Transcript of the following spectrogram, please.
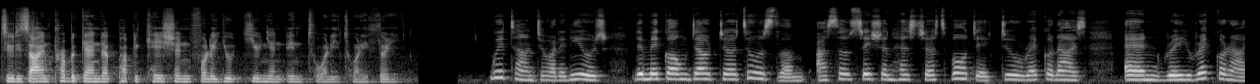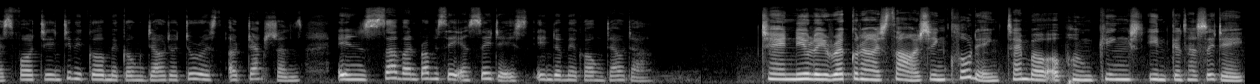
to design propaganda publication for the Youth Union in 2023. We turn to other news. The Mekong Delta Tourism Association has just voted to recognize and re-recognize 14 typical Mekong Delta tourist attractions in seven provinces and cities in the Mekong Delta. 10 newly recognized sites, including Temple of Hung Kings in Kansas City,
